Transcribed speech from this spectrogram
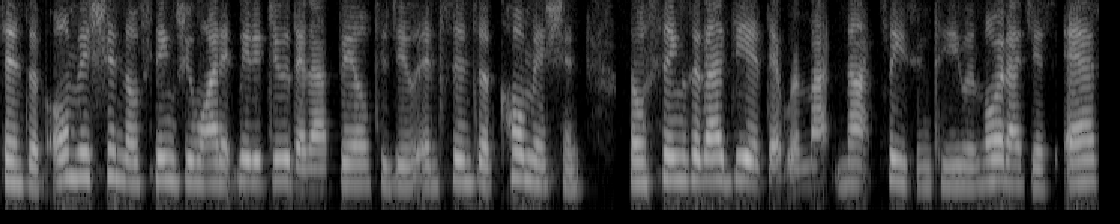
sins of omission, those things you wanted me to do that I failed to do, and sins of commission, those things that I did that were not pleasing to you. And Lord, I just ask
